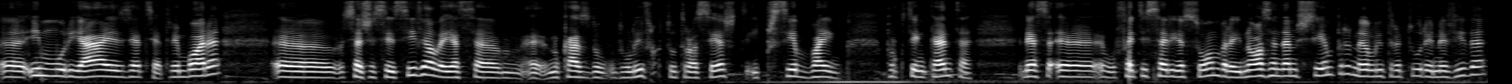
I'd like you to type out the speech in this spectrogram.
uh, imemoriais, etc. Embora uh, seja sensível a essa, no caso do, do livro que tu trouxeste, e percebo bem porque te encanta, nessa, uh, o feiticeiro e a sombra, e nós andamos sempre na literatura e na vida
